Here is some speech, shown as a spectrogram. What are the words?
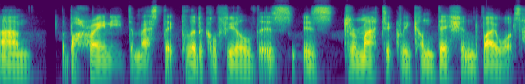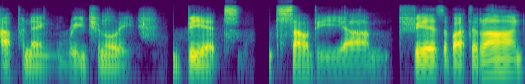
um, the Bahraini domestic political field is is dramatically conditioned by what's happening regionally, be it Saudi um, fears about Iran,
